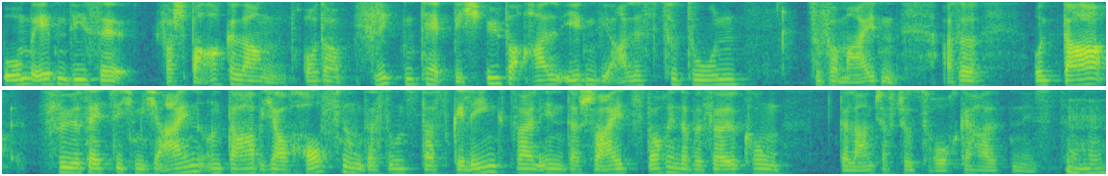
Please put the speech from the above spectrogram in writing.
um eben diese Verspargelang oder Flickenteppich überall irgendwie alles zu tun, zu vermeiden. Also und dafür setze ich mich ein und da habe ich auch Hoffnung, dass uns das gelingt, weil in der Schweiz doch in der Bevölkerung der Landschaftsschutz hochgehalten ist. Mhm.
